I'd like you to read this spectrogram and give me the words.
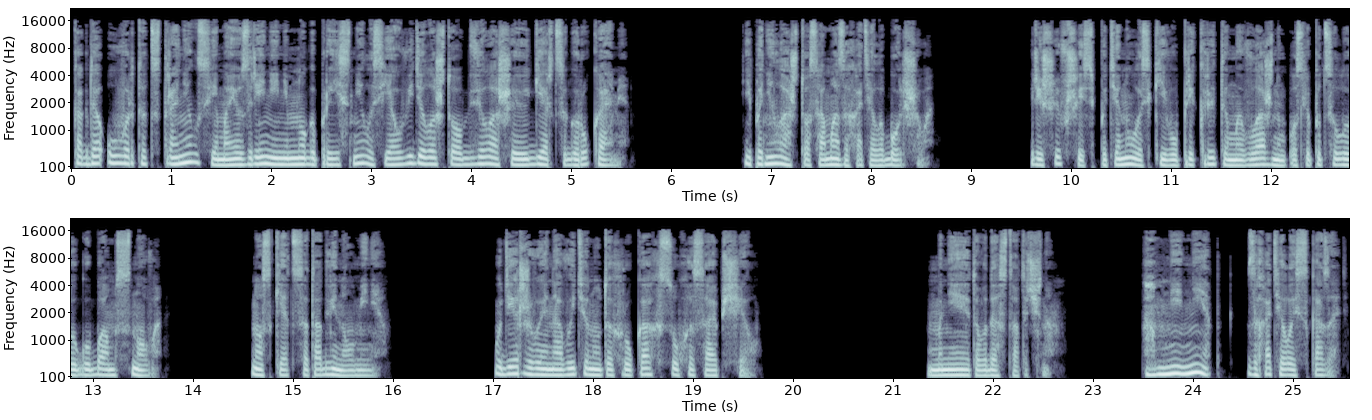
Когда Увард отстранился и мое зрение немного прояснилось, я увидела, что обвела шею герцога руками. И поняла, что сама захотела большего. Решившись, потянулась к его прикрытым и влажным после поцелуя губам снова. Но Скетс отодвинул меня. Удерживая на вытянутых руках, сухо сообщил. «Мне этого достаточно». «А мне нет», — захотелось сказать.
